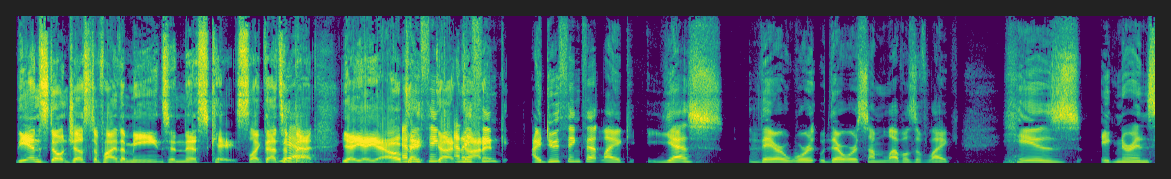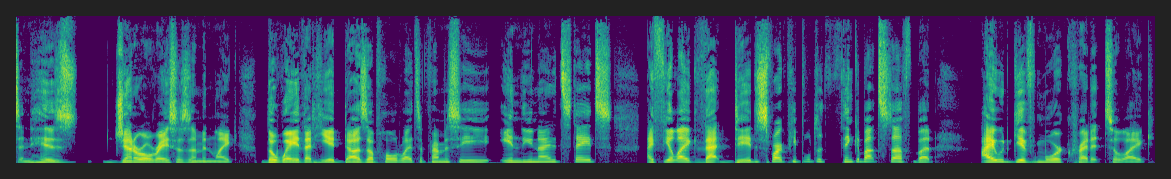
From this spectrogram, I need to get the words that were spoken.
the ends don't justify the means in this case. Like that's a Yeah. bad. Yeah, yeah, yeah. Okay, and I think, got, and got I it. I do think that like, yes, there were there were some levels of like his ignorance and his general racism and like the way that he does uphold white supremacy in the United States. I feel like that did spark people to think about stuff, but I would give more credit to like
